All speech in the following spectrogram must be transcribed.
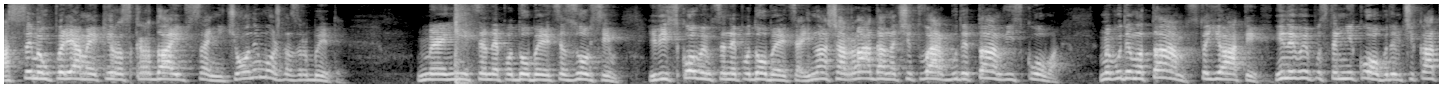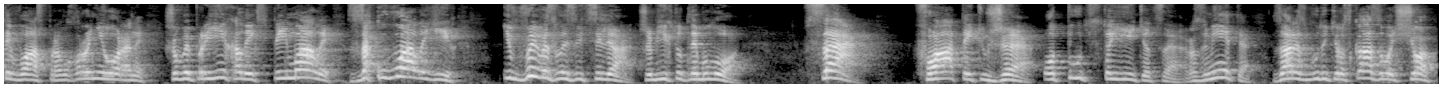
А з цими упирями, які розкрадають все, нічого не можна зробити. Мені це не подобається зовсім. І військовим це не подобається. І наша рада на четвер буде там військова. Ми будемо там стояти і не випустимо нікого. Будемо чекати вас, правоохоронні органи, щоб ви приїхали, їх спіймали, закували їх і вивезли звідсіля, щоб їх тут не було. Все. Фатить уже. Отут стоїть оце. Розумієте? Зараз будуть розказувати, що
